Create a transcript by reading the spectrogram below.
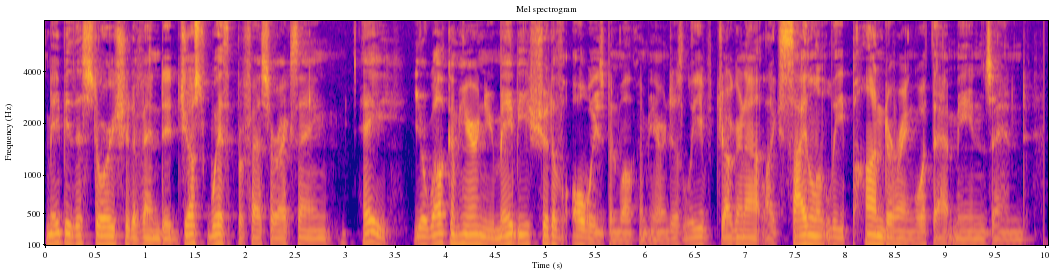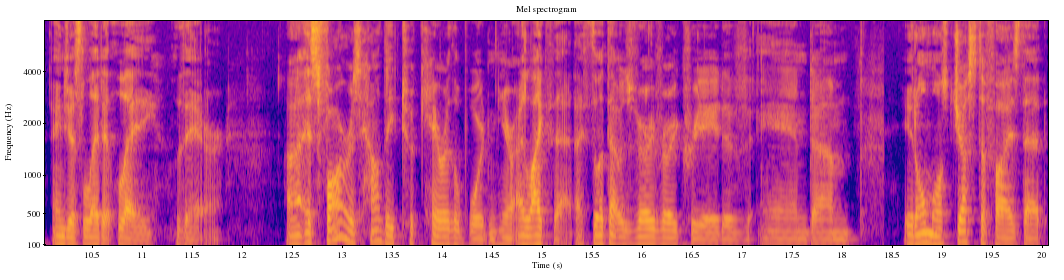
maybe this story should have ended just with Professor X saying, "Hey, you're welcome here, and you maybe should have always been welcome here, and just leave Juggernaut like silently pondering what that means and and just let it lay there. Uh, as far as how they took care of the warden here, I like that. I thought that was very very creative, and um, it almost justifies that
